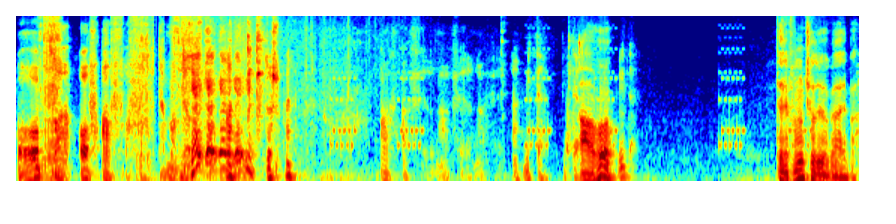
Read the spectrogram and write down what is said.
Hoppa. Of of of. Tamam. Gel gel gel gel. gel. Dur. heh. Al, aferin aferin aferin. Ha, bir tane bir tane. Ahu, Bir tane. Telefonun çalıyor galiba.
